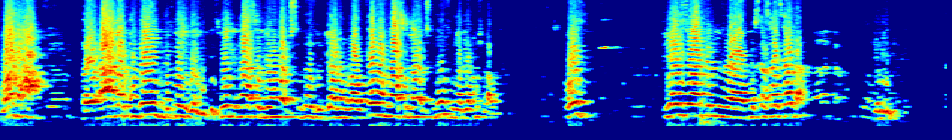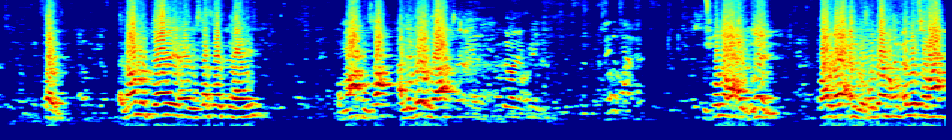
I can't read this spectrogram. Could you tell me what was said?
واضحة فأعمل comparing between between الناس اللي هم exposed وجاهم outcome الناس اللي هم اكسبوز وما جاهمش راو كويس؟ في أي سؤال في الـ exercise هذا؟ جميل. طيب. الأمر الثاني الـ exercise الثاني ومعاكم صح؟ اللي غير لا؟ مش واحد اثنين طيب هي حلو خدها حلو بسرعة.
